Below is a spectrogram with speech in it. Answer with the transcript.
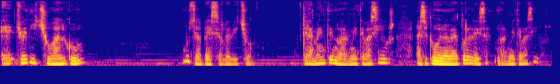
Eh, yo he dicho algo, muchas veces lo he dicho, que la mente no admite vacíos, así como la naturaleza no admite vacíos.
